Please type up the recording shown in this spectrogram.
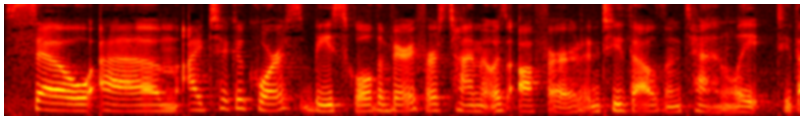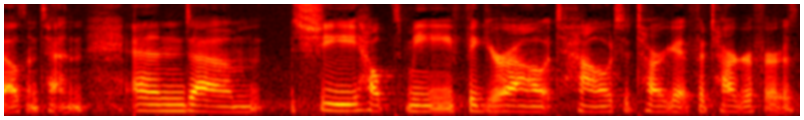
So um, I took a course, B School, the very first time it was offered in 2010, late 2010, and. Um, she helped me figure out how to target photographers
